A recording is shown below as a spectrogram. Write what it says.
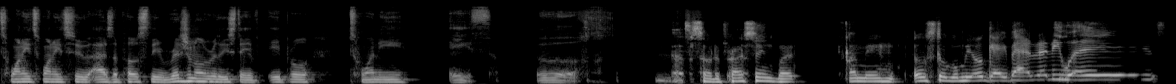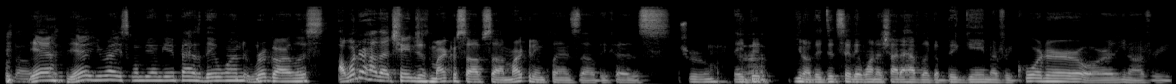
2022 as opposed to the original release date of april 28th ugh Mm. that's So depressing, but I mean, it was still gonna be okay, bad anyways. No. yeah yeah you're right it's gonna be on game pass day one regardless i wonder how that changes microsoft's uh, marketing plans though because True. they Uh. did you know they did say they want to try to have like a big game every quarter or you know every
